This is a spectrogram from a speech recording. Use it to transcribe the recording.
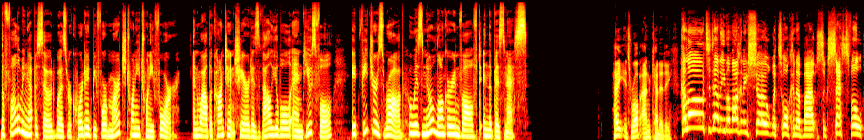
The following episode was recorded before March 2024, and while the content shared is valuable and useful, it features Rob, who is no longer involved in the business. Hey, it's Rob and Kennedy. Hello, today on the Email Marketing Show, we're talking about successful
